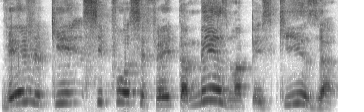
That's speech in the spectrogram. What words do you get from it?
Veja que se fosse feita a mesma pesquisa,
